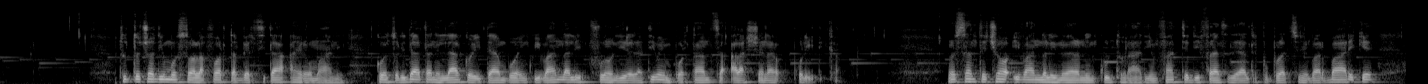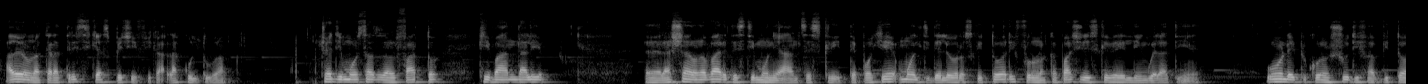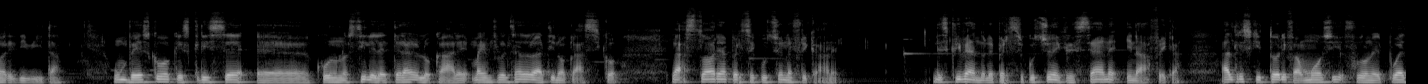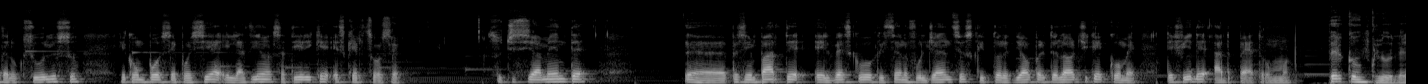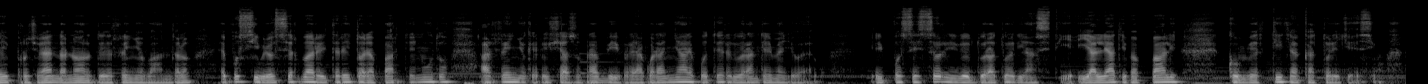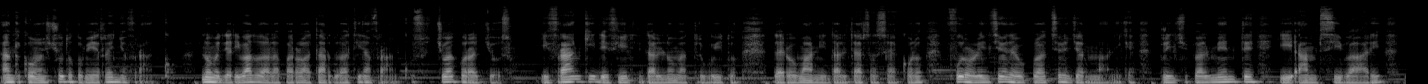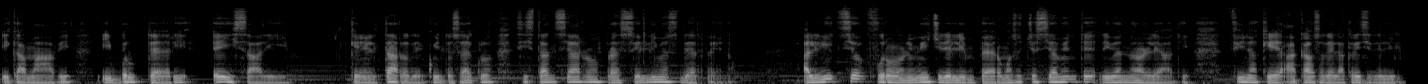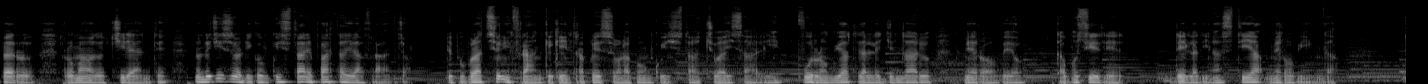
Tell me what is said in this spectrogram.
Tutto ciò dimostrò la forte avversità ai Romani, consolidata nell'arco di tempo in cui i Vandali furono di relativa importanza alla scena politica. Nonostante ciò, i Vandali non erano inculturati, infatti, a differenza delle altre popolazioni barbariche, avevano una caratteristica specifica, la cultura. Ciò è dimostrato dal fatto che i Vandali lasciarono varie testimonianze scritte, poiché molti dei loro scrittori furono capaci di scrivere in lingue latine. Uno dei più conosciuti fu Vittorio di Vita, un vescovo che scrisse eh, con uno stile letterario locale ma influenzato dal latino classico, la storia persecuzioni africane, descrivendo le persecuzioni cristiane in Africa. Altri scrittori famosi furono il poeta Luxurius, che compose poesie in latino satiriche e scherzose. Successivamente eh, prese in parte il vescovo Cristiano Fulgenzio, scrittore di opere teologiche come De Fide ad Petrum. Per concludere, procedendo a nord del regno vandalo, è possibile osservare il territorio appartenuto al regno che riuscì a sopravvivere e a guadagnare potere durante il Medioevo, il possessore di due durature dinastie, gli alleati papali convertiti al cattolicesimo, anche conosciuto come il regno franco, nome derivato dalla parola tardo-latina francus, cioè coraggioso. I Franchi, definiti dal nome attribuito dai Romani dal III secolo, furono l'insieme delle popolazioni germaniche, principalmente i Amsivari, i Camavi, i Brutteri e i Salii, che nel tardo del V secolo si stanziarono presso il Limes del Reno. All'inizio furono nemici dell'impero, ma successivamente divennero alleati, fino a che, a causa della crisi dell'impero romano d'Occidente, non decisero di conquistare parte della Francia. Le popolazioni franche che intrapresero la conquista, cioè i Sali, furono guidate dal leggendario Meroveo, capostile della dinastia Merovinga.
